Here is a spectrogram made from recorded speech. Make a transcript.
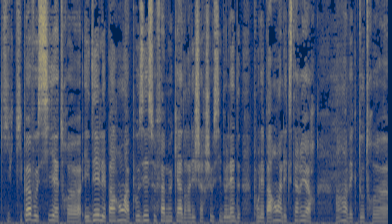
qui, qui, peuvent aussi être aider les parents à poser ce fameux cadre, aller chercher aussi de l'aide pour les parents à l'extérieur. Hein, avec d'autres euh,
